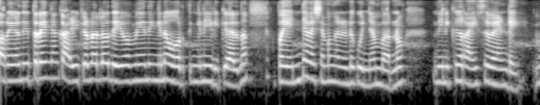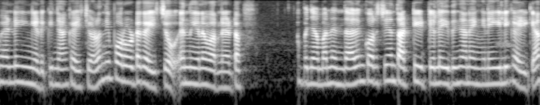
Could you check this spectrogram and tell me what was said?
പറയുമായിരുന്നു ഇത്രയും ഞാൻ കഴിക്കണമല്ലോ ദൈവമേ എന്ന് ഇങ്ങനെ ഓർത്തിങ്ങനെ ഇരിക്കുമായിരുന്നു അപ്പോൾ എന്റെ വിഷമം കണ്ടിട്ട് കുഞ്ഞൻ പറഞ്ഞു നിനക്ക് റൈസ് വേണ്ടേ? വേണ്ടെങ്കിൽ ഇങ്ങനെ എടുക്ക്. ഞാൻ കഴിച്ചോളാം. നീ പൊറോട്ട കഴിച്ചോ? എന്നിങ്ങനെ പറഞ്ഞു കേട്ടോ. അപ്പം ഞാൻ പറഞ്ഞു എന്തായാലും കുറച്ച് ഞാൻ തട്ടിയിട്ടില്ല ഇത് ഞാൻ എങ്ങനെയെങ്കിലും കഴിക്കാം.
